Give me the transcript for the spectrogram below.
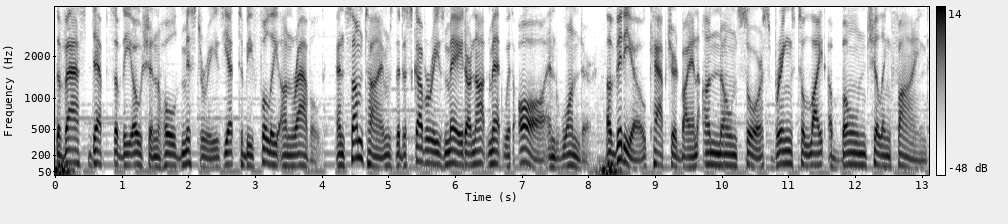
The vast depths of the ocean hold mysteries yet to be fully unraveled, and sometimes the discoveries made are not met with awe and wonder. A video captured by an unknown source brings to light a bone-chilling find,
